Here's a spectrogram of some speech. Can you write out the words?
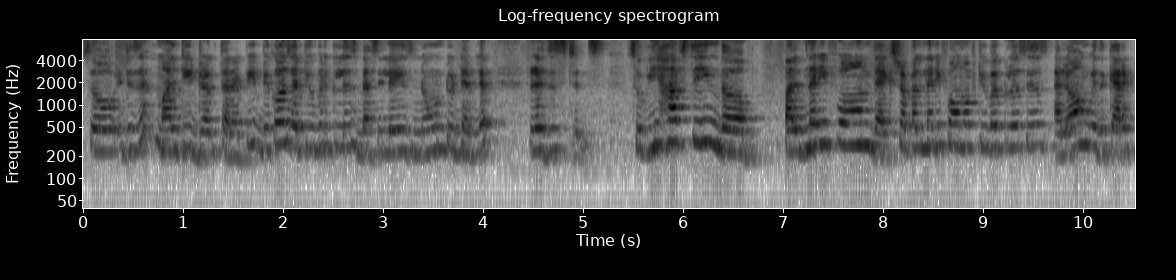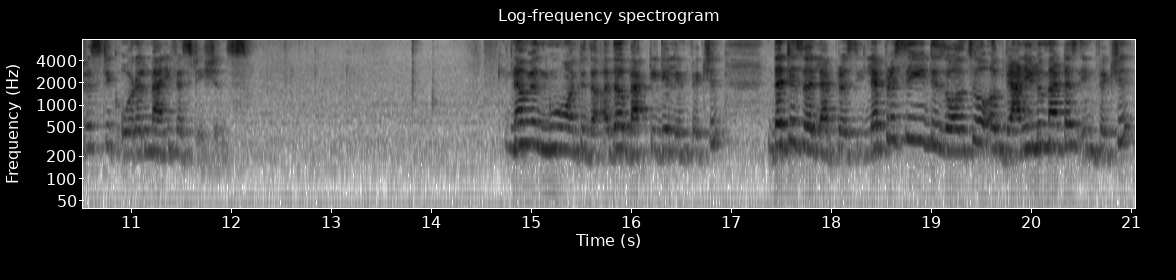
So it is a multi-drug therapy because the tuberculosis bacilli is known to develop resistance. So we have seen the pulmonary form, the extrapulmonary form of tuberculosis along with the characteristic oral manifestations. Now we'll move on to the other bacterial infection that is a leprosy. Leprosy it is also a granulomatous infection.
